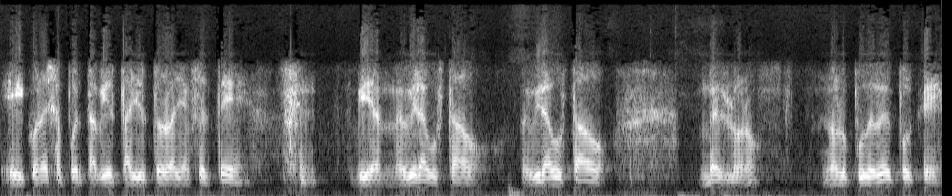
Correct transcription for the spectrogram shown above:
y con esa puerta abierta y el toro ahí enfrente, bien, me hubiera gustado, me hubiera gustado verlo, ¿no? No lo pude ver porque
